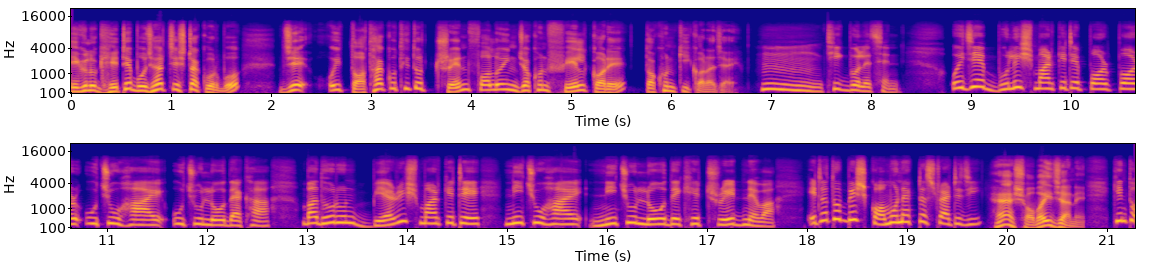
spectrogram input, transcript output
এগুলো ঘেটে বোঝার চেষ্টা করব যে ওই তথাকথিত ট্রেন্ড ফলোয়িং যখন ফেল করে তখন কি করা যায়। হুম ঠিক বলেছেন। ওই যে বুলিশ মার্কেটে পরপর উঁচু হাই উঁচু লো দেখা বা ধরুন বেয়ারিশ মার্কেটে নিচু হাই নিচু লো দেখে ট্রেড নেওয়া এটা তো বেশ কমন একটা স্ট্র্যাটেজি। হ্যাঁ সবাই জানে। কিন্তু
